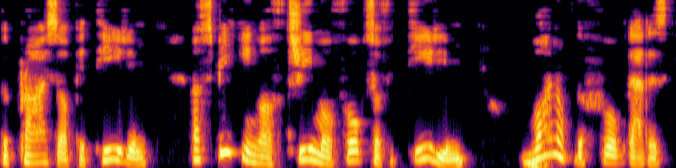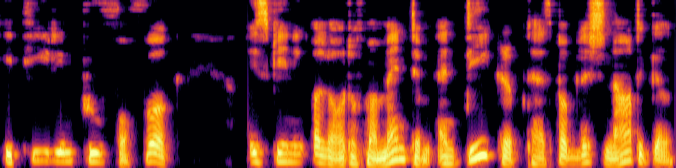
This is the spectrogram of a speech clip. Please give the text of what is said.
the price of Ethereum. Now, speaking of three more forks of Ethereum, one of the fork that is Ethereum proof of work is gaining a lot of momentum, and Decrypt has published an article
